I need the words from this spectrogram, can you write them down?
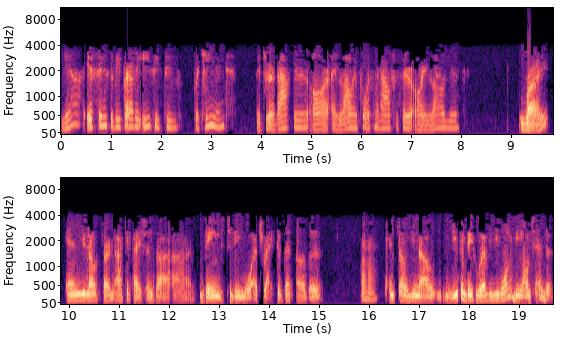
Yeah, it seems to be fairly easy to pretend that you're a doctor or a law enforcement officer or a lawyer. Right. And you know, certain occupations are, are deemed to be more attractive than others. hmm And so, you know, you can be whoever you want to be on Tinder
